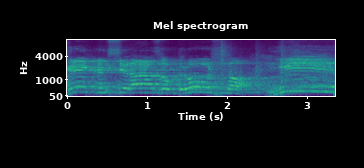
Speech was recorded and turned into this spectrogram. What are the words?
Крикнемо всі разом дружно. Гірко!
